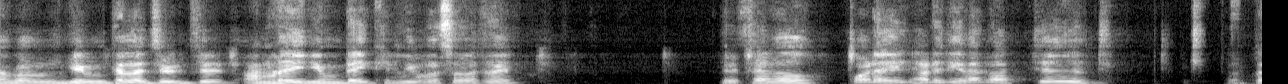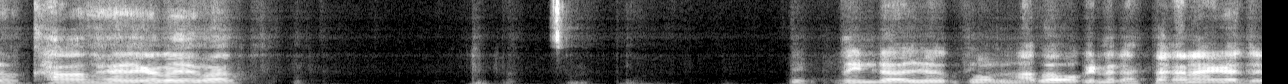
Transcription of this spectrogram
এখন গেম খেলা চলছে, আমরা এই গেমটাই খেলি বসে বসে। চলো, পরে ঘরে গিয়ে দেখা হচ্ছে। তো খাওয়া হয়ে গেল এবার। তিনটা মা বাবা ওখানে ডাক্তারখানায় গেছে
